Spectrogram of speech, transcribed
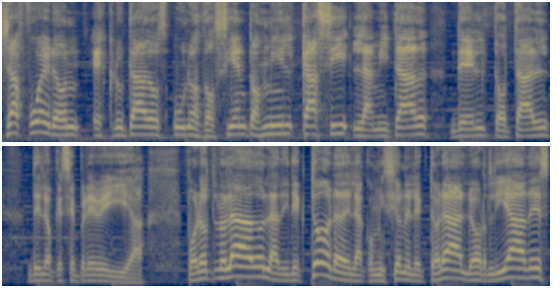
ya fueron escrutados unos 200.000, casi la mitad del total de lo que se preveía. Por otro lado, la directora de la Comisión Electoral, Orliades,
